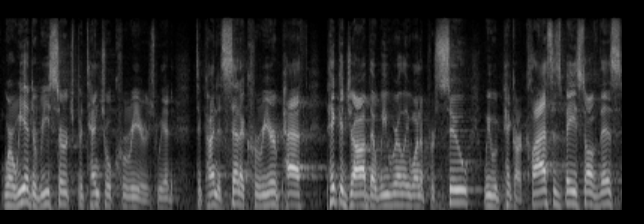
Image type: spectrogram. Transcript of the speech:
where we had to research potential careers. We had to kind of set a career path, pick a job that we really want to pursue. We would pick our classes based off this.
